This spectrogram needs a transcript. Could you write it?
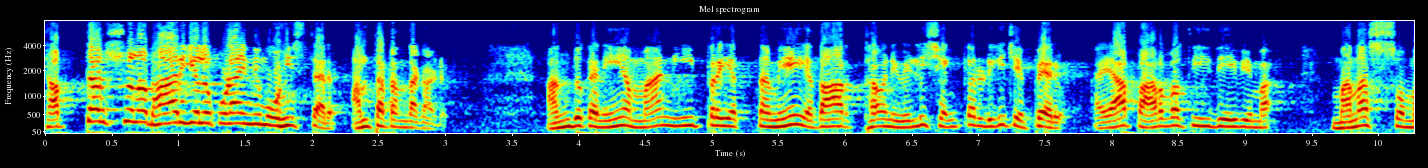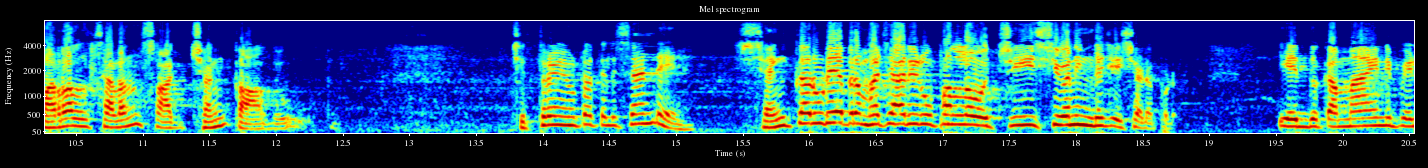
సప్తర్షుల భార్యలు కూడా ఆయన్ని మోహిస్తారు అంతటందగాడు. అందుకని అమ్మా నీ ప్రయత్నమే యథార్థమని వెళ్ళి శంకరుడికి చెప్పారు. అయా పార్వతీదేవి మ- మనస్సు మరల్చడం సాధ్యం కాదు. చిత్రం ఏమిటో తెలుసా అండి? శంకరుడే బ్రహ్మచారి రూపంలో వచ్చి శివనింద చేశాడు అప్పుడు. ఎందుకమ్మా ఆయన్ని పెళ్ళి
